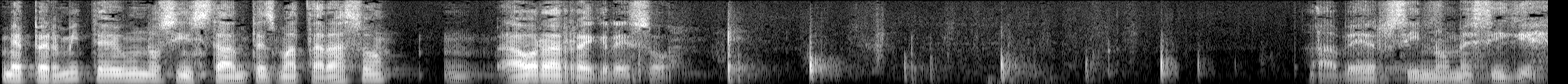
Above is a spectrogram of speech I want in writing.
¿Me permite unos instantes, Matarazo? Ahora regreso. A ver si no me sigue.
